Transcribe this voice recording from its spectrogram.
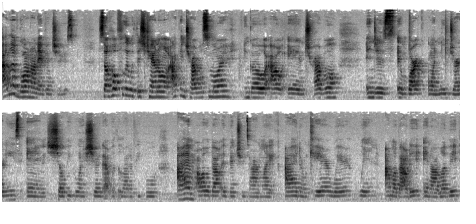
I love going on adventures. So hopefully with this channel, I can travel some more and go out and travel and just embark on new journeys and show people and share that with a lot of people. I am all about adventure time. Like, I don't care where, when, I'm about it and I love it.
